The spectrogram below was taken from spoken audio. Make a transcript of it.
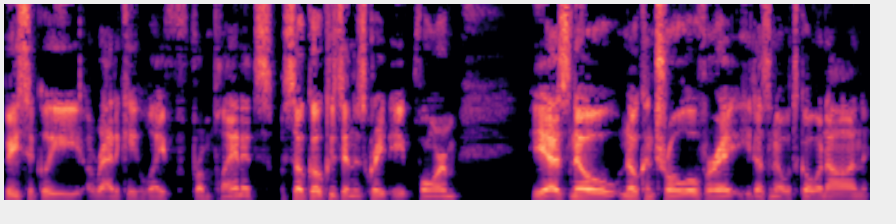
basically eradicate life from planets. So Goku's in his great ape form. He has no no control over it. He doesn't know what's going on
